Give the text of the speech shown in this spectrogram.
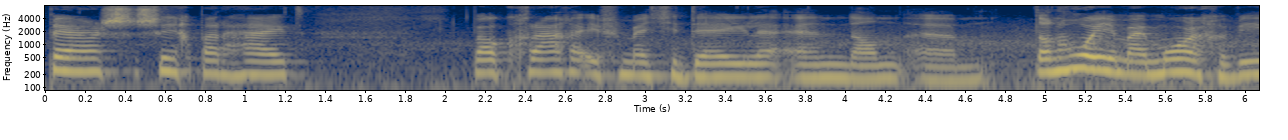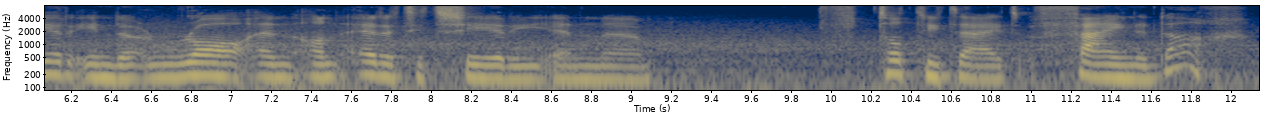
pers, zichtbaarheid. Ik wou ook graag even met je delen. En dan, um, dan hoor je mij morgen weer in de Raw en Unedited serie. En uh, tot die tijd, fijne dag.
